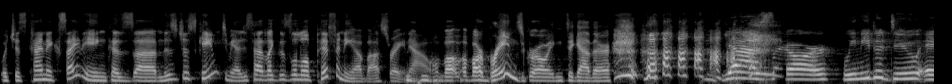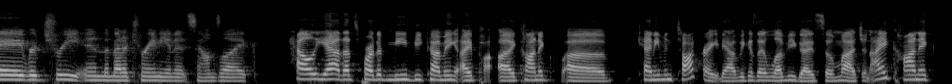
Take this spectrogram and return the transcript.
which is kind of exciting because um, this just came to me. I just had like this little epiphany of us right now, of, of our brains growing together. yes, they are. We need to do a retreat in the Mediterranean, it sounds like. Hell yeah, that's part of me becoming iconic. Uh, can't even talk right now because I love you guys so much. An iconic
